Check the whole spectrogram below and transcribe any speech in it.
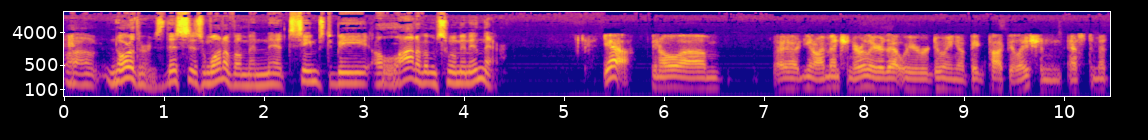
uh, northerns. This is one of them, and it seems to be a lot of them swimming in there. Yeah, you know, um, uh, you know, I mentioned earlier that we were doing a big population estimate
